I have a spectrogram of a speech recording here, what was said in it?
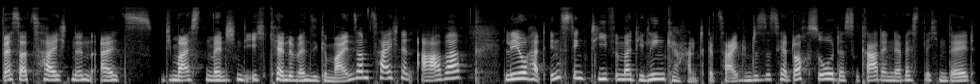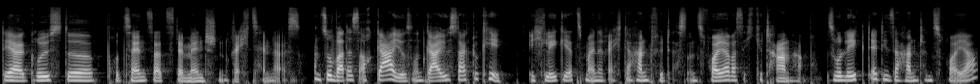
besser zeichnen als die meisten Menschen, die ich kenne, wenn sie gemeinsam zeichnen. Aber Leo hat instinktiv immer die linke Hand gezeigt. Und es ist ja doch so, dass gerade in der westlichen Welt der größte Prozentsatz der Menschen Rechtshänder ist. Und so war das auch Gaius. Und Gaius sagt, okay, ich lege jetzt meine rechte Hand für das ins Feuer, was ich getan habe. So legt er diese Hand ins Feuer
